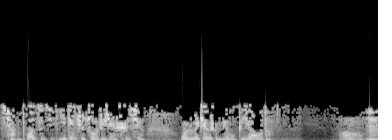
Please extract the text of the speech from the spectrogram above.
强迫自己一定去做这件事情。我认为这个是没有必要的。哦，嗯，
